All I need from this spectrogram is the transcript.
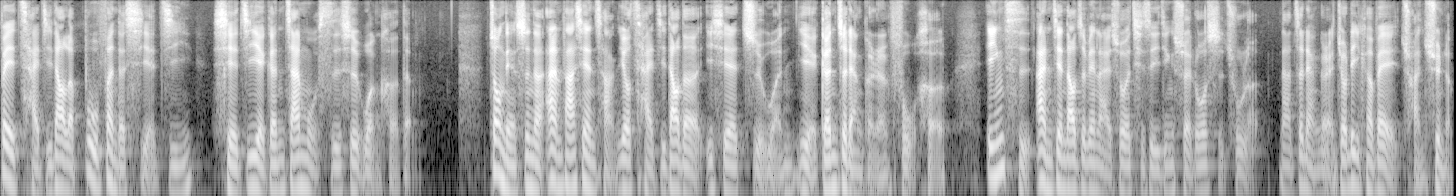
被采集到了部分的血迹，血迹也跟詹姆斯是吻合的。重点是呢，案发现场又采集到的一些指纹也跟这两个人符合，因此案件到这边来说，其实已经水落石出了。那这两个人就立刻被传讯了。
